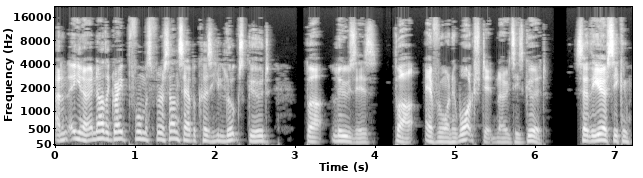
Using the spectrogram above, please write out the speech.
and you know, another great performance for Assunção because he looks good but loses. But everyone who watched it knows he's good. So the UFC can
